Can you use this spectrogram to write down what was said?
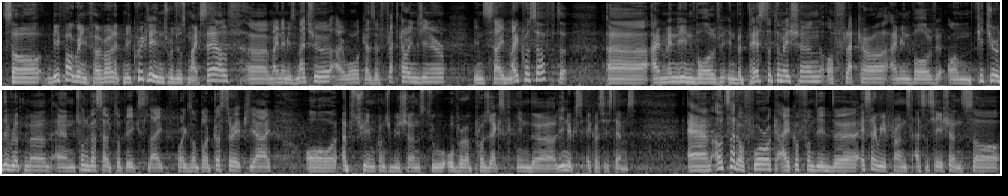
So before going further, let me quickly introduce myself. Uh, my name is Mathieu. I work as a Flatcar engineer inside Microsoft. Uh, I'm mainly involved in the test automation of Flatcar. I'm involved on feature development and transversal topics like, for example, cluster API or upstream contributions to other projects in the Linux ecosystems. And outside of work, I co-founded the SRE France Association. So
